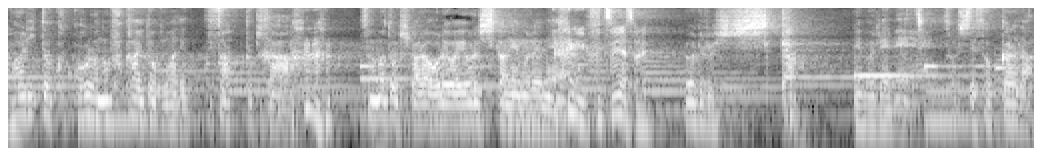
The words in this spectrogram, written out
割と心の深いとこまでぐさっときた。その時から俺は夜しか眠れねえ。普通やそれ。夜しか眠れねえ。そしてそっからだ。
